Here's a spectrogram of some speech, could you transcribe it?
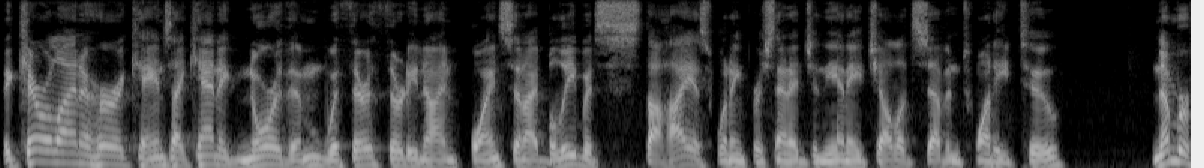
The Carolina Hurricanes, I can't ignore them with their 39 points, and I believe it's the highest winning percentage in the NHL at 722. Number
